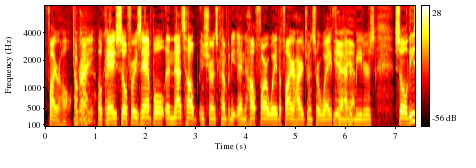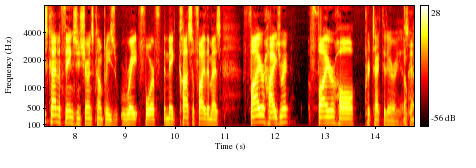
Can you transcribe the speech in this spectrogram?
fire hall. Okay. Right. Okay, so for example, and that's how insurance companies and how far away the fire hydrants are away, 300 yeah. meters. So these kind of things insurance companies rate for, and they classify them as fire hydrant, fire hall protected areas. Okay.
